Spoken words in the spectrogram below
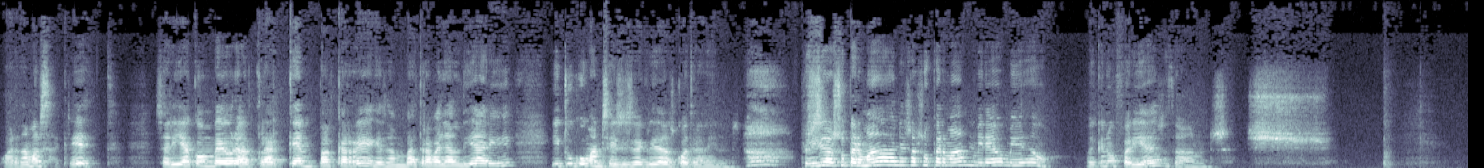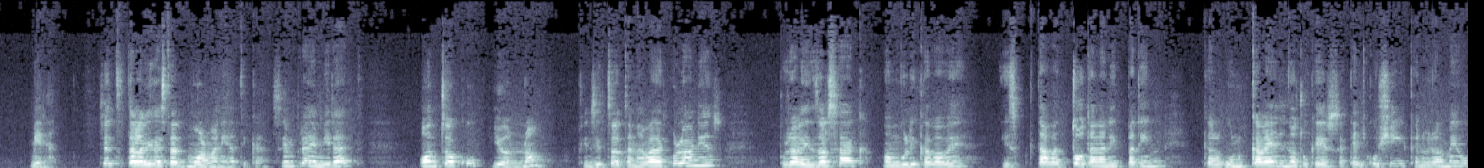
guarda'm el secret. Seria com veure el Clark Kent pel carrer que se'n va a treballar al diari i tu comencessis a cridar als quatre vents. Oh, però si és el Superman, és el Superman, mireu, mireu. Oi que no ho faries? Doncs... Xxxt. Mira, jo tota la vida he estat molt maniàtica. Sempre he mirat on toco i on no. Fins i tot anava de colònies, posava dins del sac, m'embolicava bé i estava tota la nit patint que algun cabell no toqués aquell coixí que no era el meu,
